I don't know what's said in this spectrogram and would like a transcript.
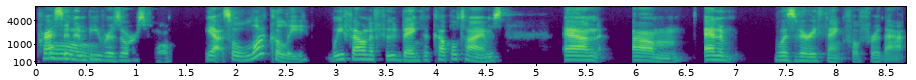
press oh. in and be oh. resourceful. Yeah. So luckily we found a food bank a couple times and um and was very thankful for that.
